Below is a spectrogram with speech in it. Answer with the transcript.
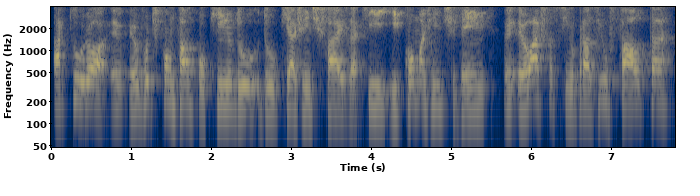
Arthur, ó, eu, eu, vou te contar um pouquinho do, do que a gente faz aqui e como a gente vem. Eu acho assim, o Brasil falta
